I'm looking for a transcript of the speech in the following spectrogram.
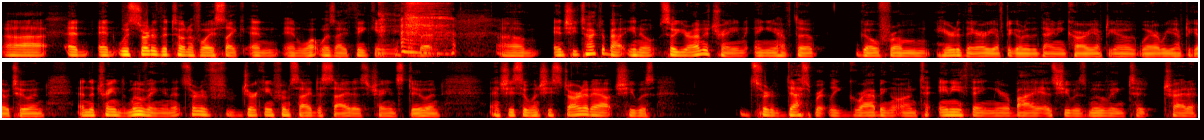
uh, and and was sort of the tone of voice like, and and what was I thinking? But, um, and she talked about, you know, so you're on a train and you have to go from here to there. You have to go to the dining car. You have to go wherever you have to go to, and and the train's moving and it's sort of jerking from side to side as trains do. And and she said when she started out, she was sort of desperately grabbing onto anything nearby as she was moving to try to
